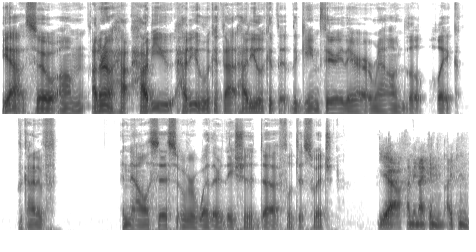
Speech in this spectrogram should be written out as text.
Yeah. So um, I don't know how how do you how do you look at that? How do you look at the, the game theory there around the like the kind of analysis over whether they should uh, flip this switch? Yeah, I mean, I can I can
